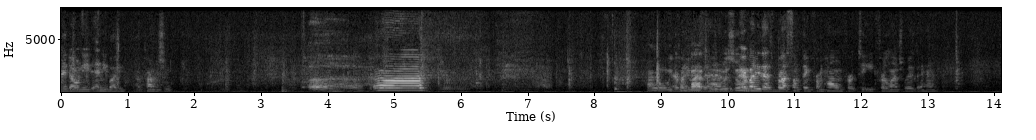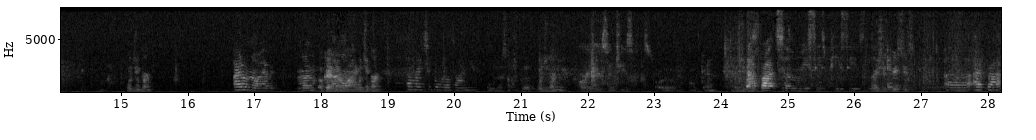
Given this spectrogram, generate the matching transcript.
They don't need anybody. I promise you. Uh, Alright, when we everybody, come back, we'll resume. everybody that's brought something from home for to eat for lunch, raise their hand. What'd you bring? I don't know. I haven't. My, Okay, my never mind. What'd you bring? Oh, my chicken lasagna. Ooh, that sounds good. What'd you bring? Oreos and cheeses. Okay. What'd you I bring? brought some Reese's Pieces. Like Reese's Pieces. Uh, I brought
